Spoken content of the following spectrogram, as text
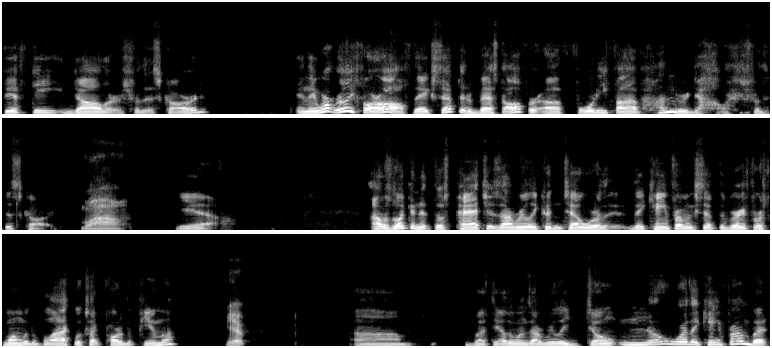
fifty dollars for this card. And they weren't really far off. They accepted a best offer of forty five hundred dollars for this card. Wow. Yeah. I was looking at those patches. I really couldn't tell where they came from, except the very first one with the black looks like part of the Puma. Yep. Um, but the other ones, I really don't know where they came from. But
